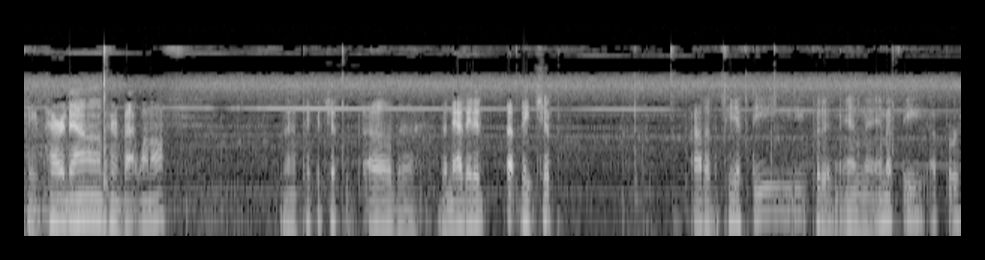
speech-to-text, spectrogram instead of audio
Okay, power down, turn bat one off. I'm going to take the chip of the, the nav data update chip out of the PFD, put it in the MFD upper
